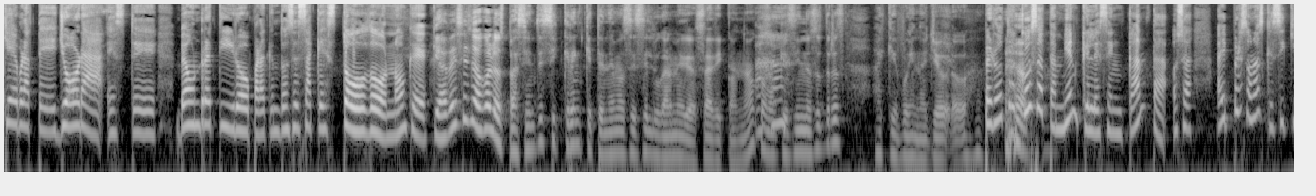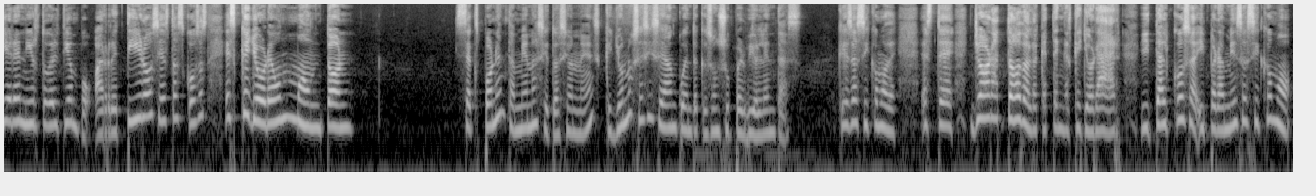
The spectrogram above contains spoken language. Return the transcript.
quiebrate, llora, este, ve a un retiro para que entonces saques todo, ¿no? Que, que a veces luego los pacientes sí creen que tenemos ese lugar medio sádico, ¿no? Como que si nosotros Ay, qué bueno, lloro. Pero otra cosa también que les encanta, o sea, hay personas que sí quieren ir todo el tiempo a retiros y estas cosas, es que lloré un montón. Se exponen también a situaciones que yo no sé si se dan cuenta que son súper violentas. Que es así como de, este, llora todo lo que tengas que llorar y tal cosa. Y para mí es así como...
